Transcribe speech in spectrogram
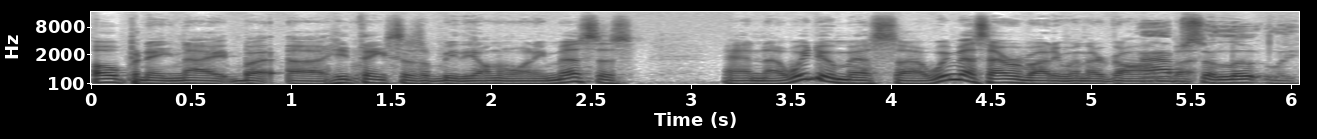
opening night. But uh, he thinks this will be the only one he misses, and uh, we do miss uh, we miss everybody when they're gone. Absolutely,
